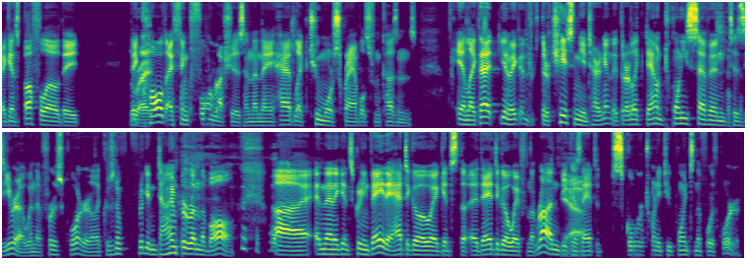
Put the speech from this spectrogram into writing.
against Buffalo. They they right. called, I think, four rushes, and then they had like two more scrambles from Cousins. And like that, you know, they're chasing the entire game. They're like down twenty-seven to zero in the first quarter. Like there's no freaking time to run the ball. Uh, and then against Green Bay, they had to go away against the. Uh, they had to go away from the run because yeah. they had to score twenty-two points in the fourth quarter.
